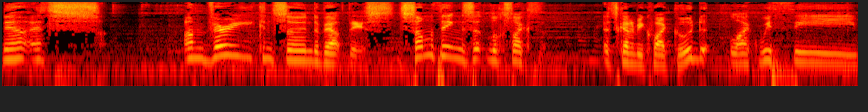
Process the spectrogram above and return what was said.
Now it's. I'm very concerned about this. Some things it looks like th- it's going to be quite good, like with the.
